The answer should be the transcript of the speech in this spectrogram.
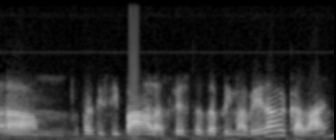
um, participar a les festes de primavera cada any.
